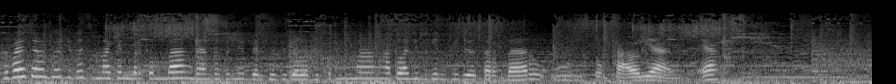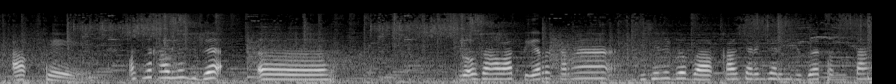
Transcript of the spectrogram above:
supaya channel gue juga semakin berkembang dan tentunya biar gue juga lebih semangat lagi bikin video terbaru untuk kalian ya. Oke. Maksudnya kalian juga uh, nggak usah khawatir karena di sini gue bakal sharing-sharing juga tentang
